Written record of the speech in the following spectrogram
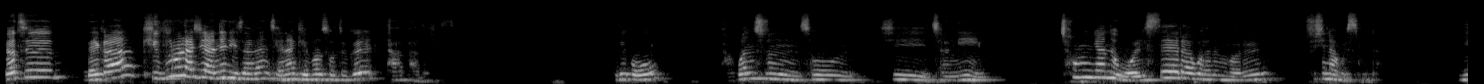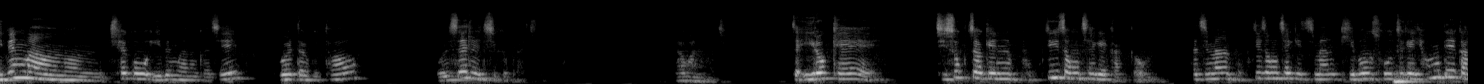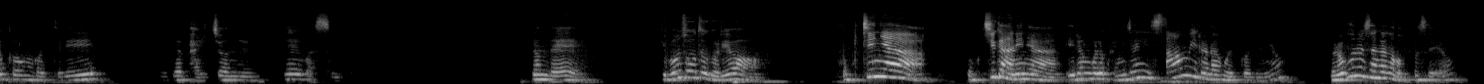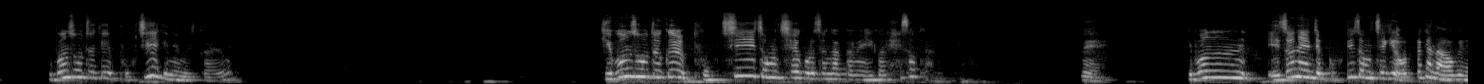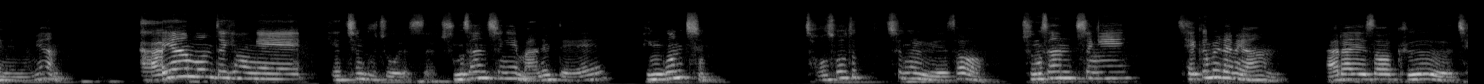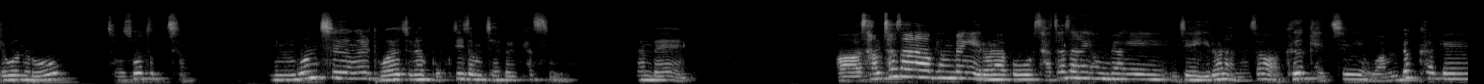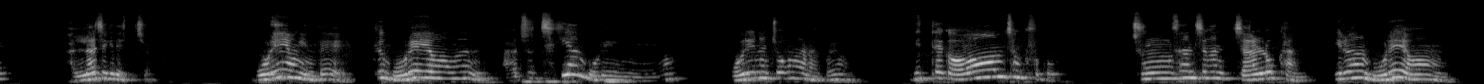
여튼 내가 기부를 하지 않는 이상은 재난기본소득을 다 받으셨어요. 그리고 박원순 서울시장이 청년 월세라고 하는 거를 추진하고 있습니다. 200만 원 최고 200만 원까지 9월 달부터 월세를 지급을 해주겠다라고 하는 거죠. 자 이렇게 지속적인 복지 정책에 가까운 하지만 복지 정책이지만 기본 소득의 형태에 가까운 것들이 발전을 해왔습니다. 그런데 기본 소득을요 복지냐 복지가 아니냐 이런 걸로 굉장히 싸움이 일어나고 있거든요. 여러분의 생각은 어떠세요? 기본소득이 복지의 개념일까요? 기본소득을 복지 정책으로 생각하면 이건 해석이 안 돼요. 왜? 기본 예전에 이제 복지 정책이 어떻게 나오게 됐냐면 다이아몬드형의 계층 구조였어요. 중산층이 많을 때 빈곤층, 저소득 층을 위해서 중산층이 세금을 내면 나라에서 그 재원으로 저소득층, 빈곤층을 도와주는 복지 정책을 폈습니다. 그런데 어, 3차 산업혁명이 일어나고 4차 산업혁명이 이제 일어나면서 그 계층이 완벽하게 갈라지게 됐죠. 모래형인데 그 모래형은 아주 특이한 모래형이에요. 머리는 조그만하고요. 밑에가 엄청 크고 중산층은 잘록한 이런 모래형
